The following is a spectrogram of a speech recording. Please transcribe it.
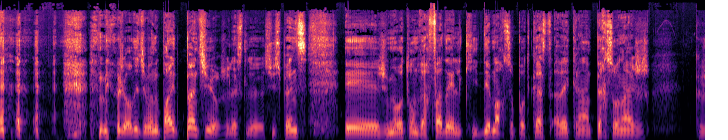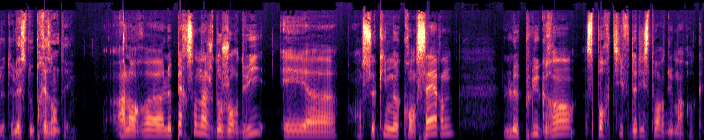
Hein. Mais aujourd'hui, tu vas nous parler de peinture. Je laisse le suspense et je me retourne vers Fadel qui démarre ce podcast avec un personnage que je te laisse nous présenter. Alors, euh, le personnage d'aujourd'hui est, euh, en ce qui me concerne, le plus grand sportif de l'histoire du Maroc.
